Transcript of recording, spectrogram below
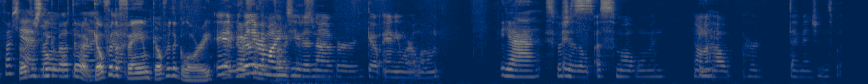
fuck So yeah. just think Oh about my that. Go for the fame, go for the glory. It go really reminds you to never go anywhere alone, yeah. especially as a, a small woman. I don't know Mhm. how her dimensions, but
